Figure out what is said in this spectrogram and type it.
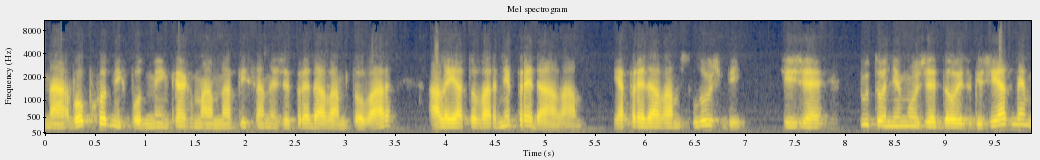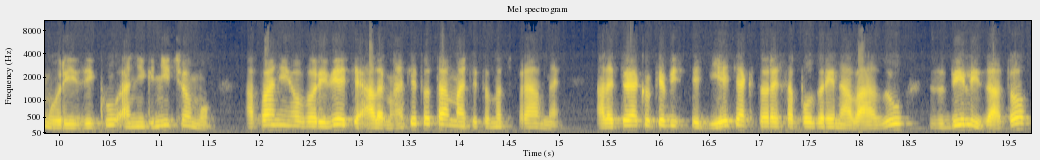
na, v obchodných podmienkach mám napísané, že predávam tovar, ale ja tovar nepredávam ja predávam služby. Čiže tuto nemôže dojsť k žiadnemu riziku ani k ničomu. A pani hovorí, viete, ale máte to tam, máte to mať správne. Ale to je ako keby ste dieťa, ktoré sa pozrie na vázu, zbili za to,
